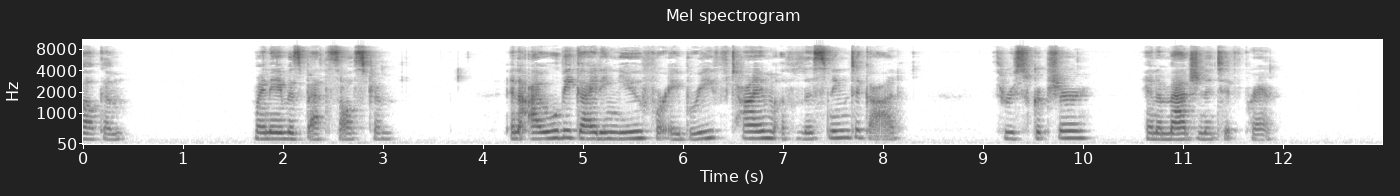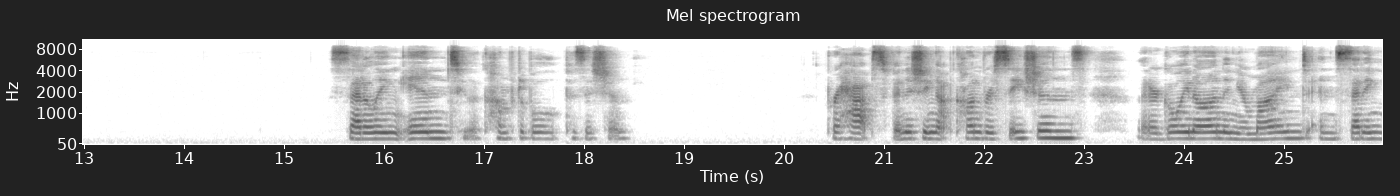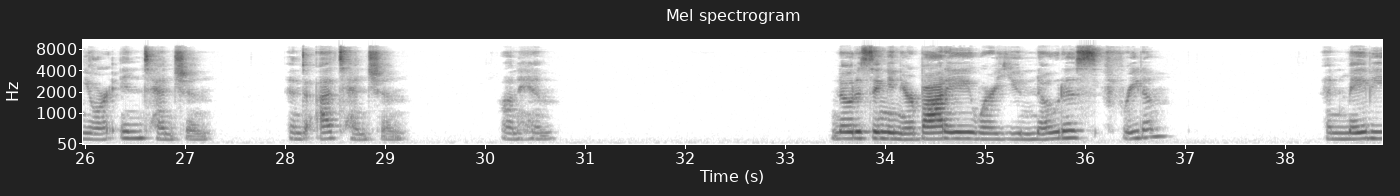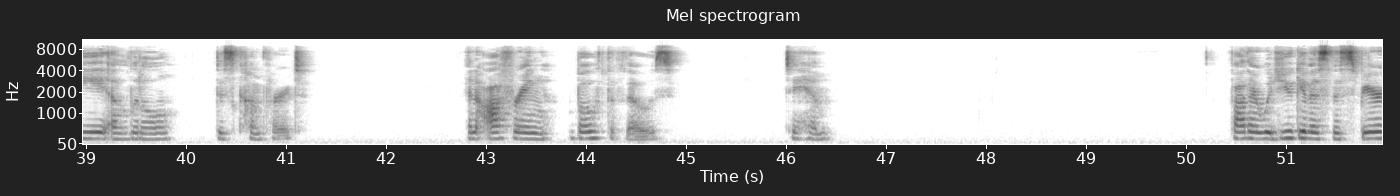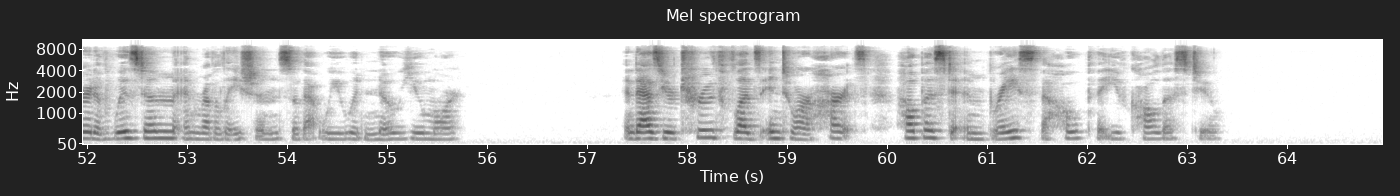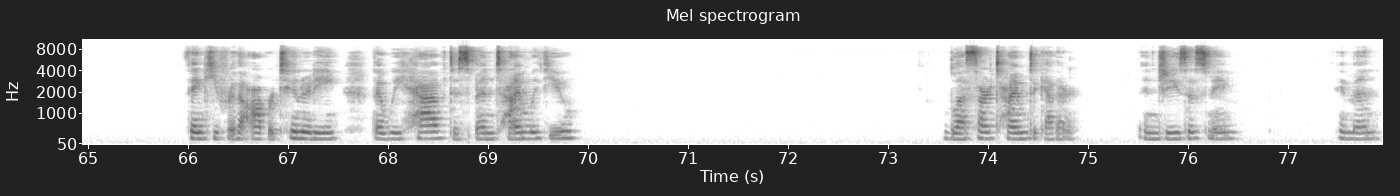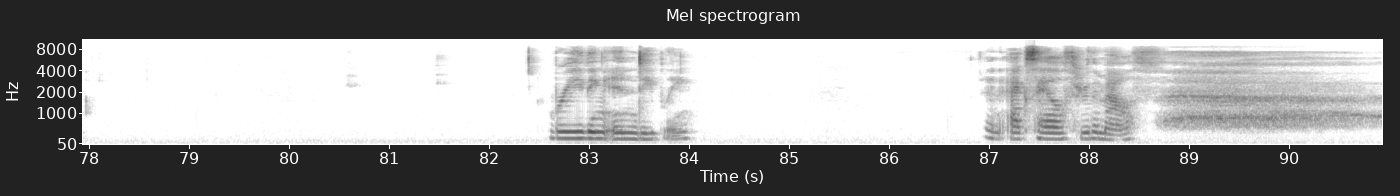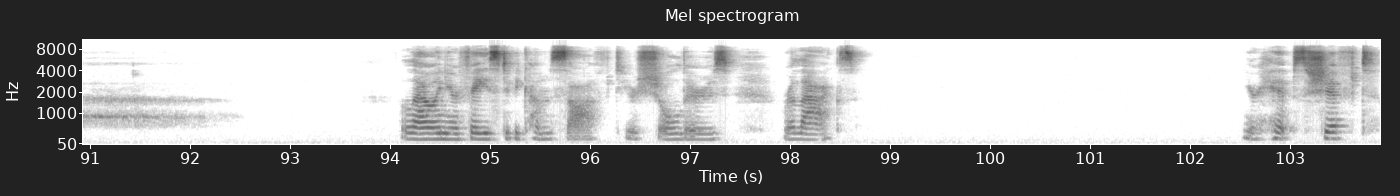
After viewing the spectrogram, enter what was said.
Welcome. My name is Beth Salstrom, and I will be guiding you for a brief time of listening to God through scripture and imaginative prayer. Settling into a comfortable position. Perhaps finishing up conversations that are going on in your mind and setting your intention and attention on Him. Noticing in your body where you notice freedom and maybe a little discomfort, and offering both of those to Him. Father, would you give us the spirit of wisdom and revelation so that we would know you more? And as your truth floods into our hearts, help us to embrace the hope that you've called us to. Thank you for the opportunity that we have to spend time with you. Bless our time together. In Jesus' name, amen. Breathing in deeply and exhale through the mouth. Allowing your face to become soft, your shoulders relax, your hips shift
